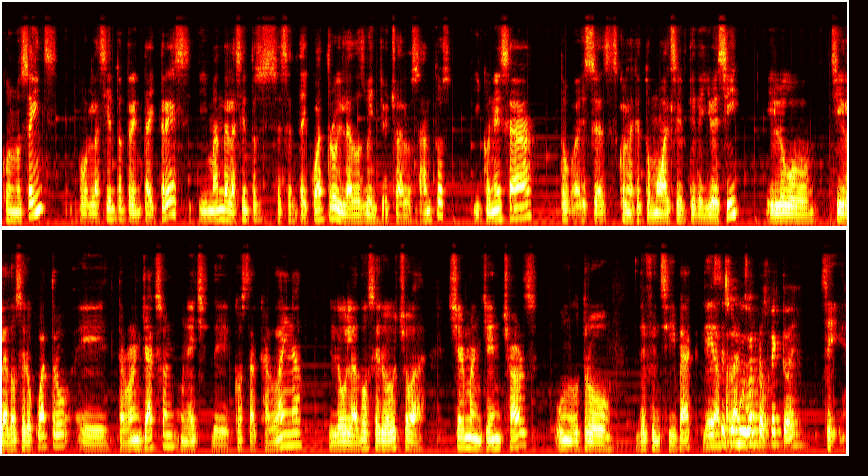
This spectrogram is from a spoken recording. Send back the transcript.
con los Saints por la 133 y manda la 164 y la 228 a los Santos. Y con esa esa es con la que tomó al safety de USC y luego sigue la 204 eh, Taron Jackson un edge de Costa Carolina y luego la 208 a Sherman Jen Charles un otro defensive back de Este es un muy buen prospecto, ¿eh? sí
